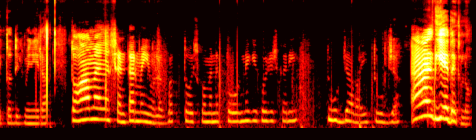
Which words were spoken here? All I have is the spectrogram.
एक तो दिख भी नहीं रहा। तो हाँ मैं सेंटर में ही हूँ लगभग तो इसको मैंने तोड़ने की कोशिश करी। टूट जा भाई, टूट जा। एंड ये देख लो।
